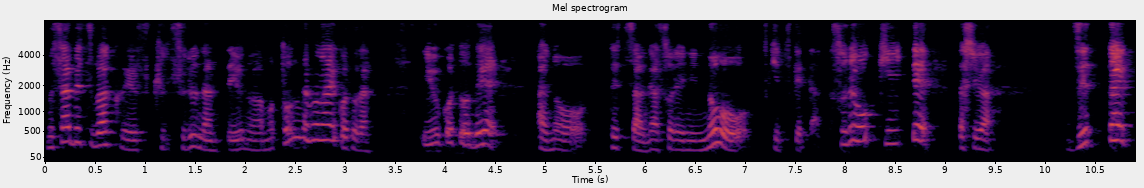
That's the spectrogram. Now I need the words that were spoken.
無差別爆撃するなんていうのはもうとんでもないことだということであの哲さんがそれにノーを突きつけた。それを聞いて私は絶対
